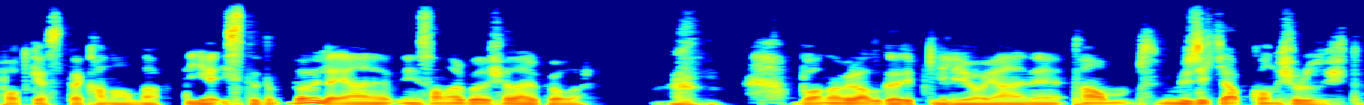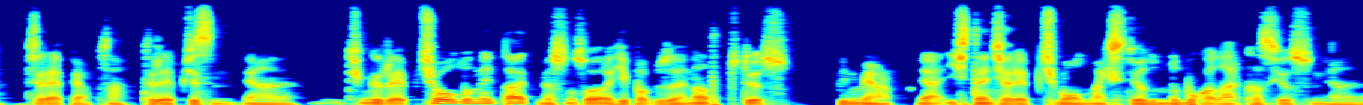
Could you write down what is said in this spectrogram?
podcast'te kanalda diye istedim. Böyle yani insanlar böyle şeyler yapıyorlar. Bana biraz garip geliyor yani. Tam müzik yap konuşuruz işte. Trap yapsan. Trapçisin yani. Çünkü rapçi olduğunu iddia etmiyorsun. Sonra hip hop üzerine atıp tutuyorsun. Bilmiyorum. Yani içten içe rapçi mi olmak istiyordun da bu kadar kasıyorsun yani.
